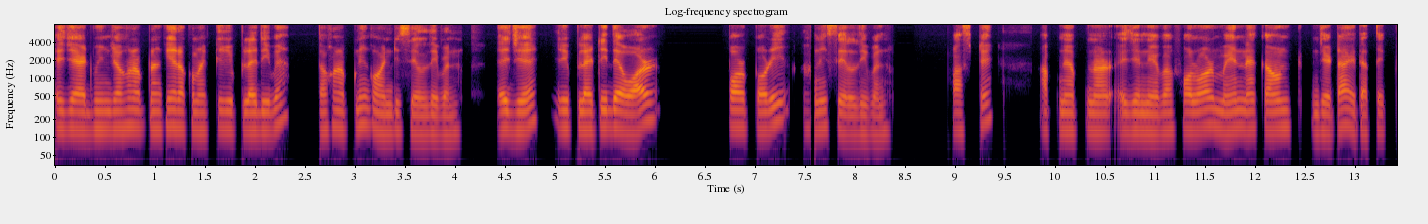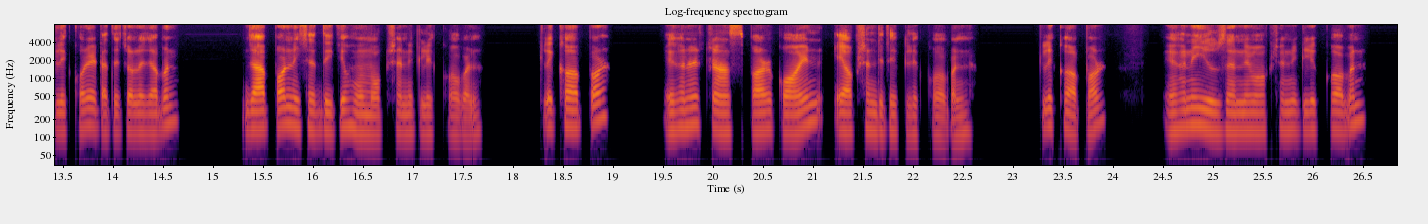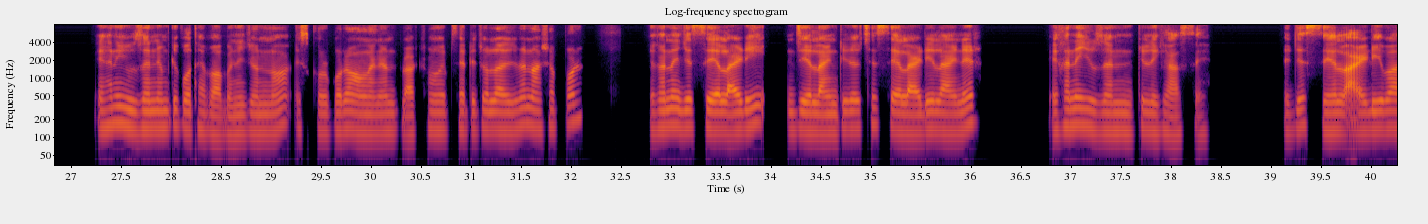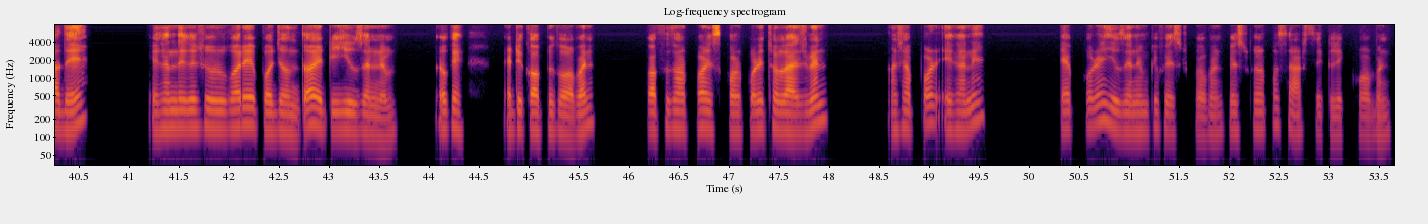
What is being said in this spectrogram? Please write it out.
এই যে অ্যাডমিন যখন আপনাকে এরকম একটি রিপ্লাই দিবে, তখন আপনি কয়েনটি সেল দিবেন। এই যে রিপ্লাইটি দেওয়ার পরপরই আপনি সেল দিবেন। ফার্স্টে আপনি আপনার এই যে নেবা ফলোয়ার মেন অ্যাকাউন্ট যেটা, এটাতে ক্লিক করে এটাতে চলে যাবেন। যাওয়ার পর নিচের দিকে হোম অপশানে ক্লিক করবেন। ক্লিক করার পর, এখানে ট্রান্সফার কয়েন এই অপশানটিতে ক্লিক করবেন। ক্লিক করার পর, এখানে ইউজার নেম অপশানে ক্লিক করবেন। এখানে ইউজার নেমটি কোথায় পাবেন এই জন্য স্কোর করে অনলাইন এন্ড প্ল্যাটফর্ম ওয়েবসাইটে চলে আসবেন। আসার পর, এখানে যে সেল আইডি যে লাইনটি রয়েছে সেল আইডি লাইনের এখানে ইউজার নেমটি লেখা আছে। এই যে সেল আইডি বাদে এখান থেকে শুরু করে এ পর্যন্ত এটি ইউজার নেম। ওকে এটি কপি করবেন। কপি করার পর স্কোর করে চলে আসবেন। আসার পর এখানে ট্যাপ করে ইউজার নেমটি পেস্ট করবেন। পেস্ট করার পর সার্চে ক্লিক করবেন।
